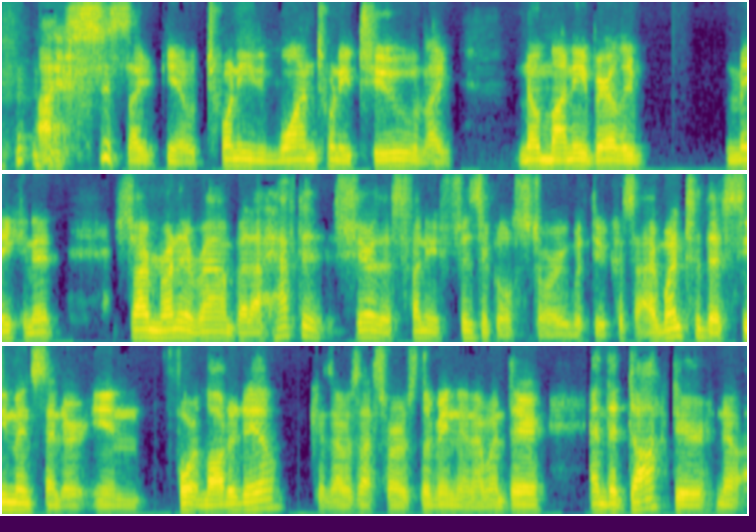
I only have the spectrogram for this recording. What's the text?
I was just like, you know, 21, 22, like no money, barely making it. So I'm running around, but I have to share this funny physical story with you because I went to the Siemens Center in Fort Lauderdale because I was that's where I was living and I went there. And the doctor, no,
